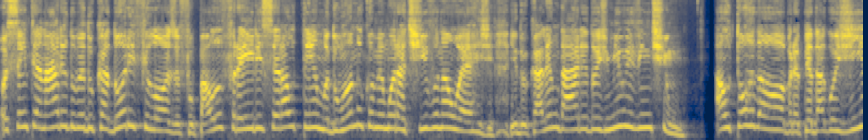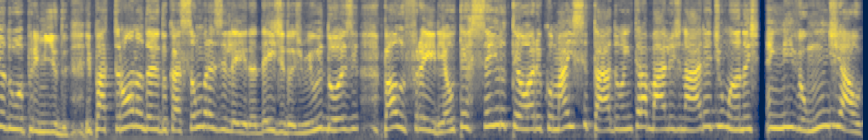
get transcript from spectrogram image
O centenário do educador e filósofo Paulo Freire será o tema do ano comemorativo na UERJ e do calendário 2021. Autor da obra Pedagogia do Oprimido e patrono da educação brasileira desde 2012, Paulo Freire é o terceiro teórico mais citado em trabalhos na área de humanas em nível mundial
